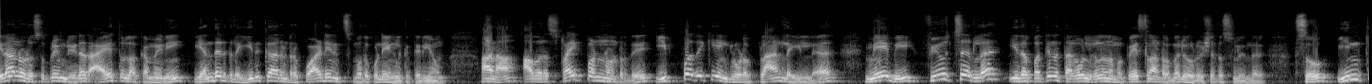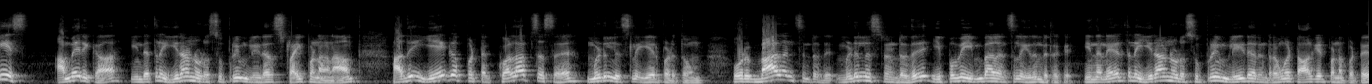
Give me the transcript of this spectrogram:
ஈரானோட சுப்ரீம் லீடர் அயத்துல்லா கமேனி எந்த இடத்துல இருக்காருன்ற குவாடினேட்ஸ் முதற்கொண்டு எங்களுக்கு தெரியும். ஆனா அவர் ஸ்ட்ரைக் பண்ணணுன்றது இப்போதைக்கு எங்களோட பிளான்ல இல்லை. மேபி ஃபியூச்சர்ல இதை மாதிரியான தகவல்களை நம்ம பேசலான்ற மாதிரி ஒரு விஷயத்த சொல்லியிருந்தார். ஸோ இன்கேஸ் அமெரிக்கா இந்த இடத்துல ஈரானோட சுப்ரீம் லீடர் ஸ்ட்ரைக் பண்ணாங்கன்னா அது ஏகப்பட்ட கொலாப்சஸை மிடில் ஈஸ்டில் ஏற்படுத்தும். ஒரு பேலன்ஸ்ன்றது மிடில் ஈஸ்ட்ன்றது இப்போவே இம்பேலன்ஸில் இருந்துட்டு இருக்கு இந்த நேரத்தில் ஈரானோட சுப்ரீம் லீடர்ன்றவங்க டார்கெட் பண்ணப்பட்டு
